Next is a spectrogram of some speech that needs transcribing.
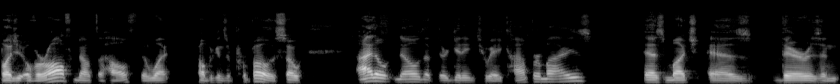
budget overall for mental health than what Republicans have proposed. So I don't know that they're getting to a compromise as much as there is an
